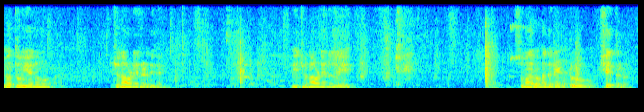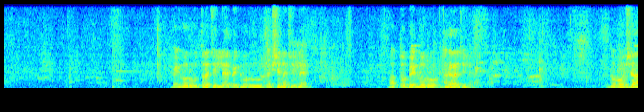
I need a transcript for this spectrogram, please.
ಇವತ್ತು ಏನು ಚುನಾವಣೆ ನಡೆದಿದೆ. ಈ ಚುನಾವಣೆಯಲ್ಲಿ ಸುಮಾರು ಹದಿನೆಂಟು ಕ್ಷೇತ್ರಗಳು. ಬೆಂಗಳೂರು ಉತ್ತರ ಜಿಲ್ಲೆ, ಬೆಂಗಳೂರು ದಕ್ಷಿಣ ಜಿಲ್ಲೆ ಮತ್ತು ಬೆಂಗಳೂರು ನಗರ ಜಿಲ್ಲೆ. ಇದು ಬಹುಶಃ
